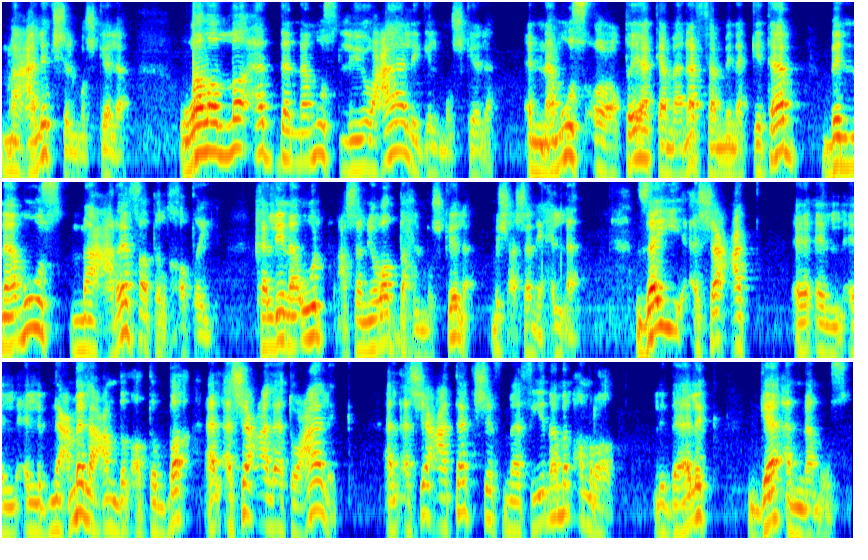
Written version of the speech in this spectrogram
ما عالجش المشكلة ولا الله أدى الناموس ليعالج المشكلة. الناموس أعطي كما نفهم من الكتاب بالناموس معرفة الخطية. خلينا أقول عشان يوضح المشكلة مش عشان يحلها. زي أشعة اللي بنعملها عند الأطباء الأشعة لا تعالج. الأشعة تكشف ما فينا من أمراض. لذلك جاء الناموس.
